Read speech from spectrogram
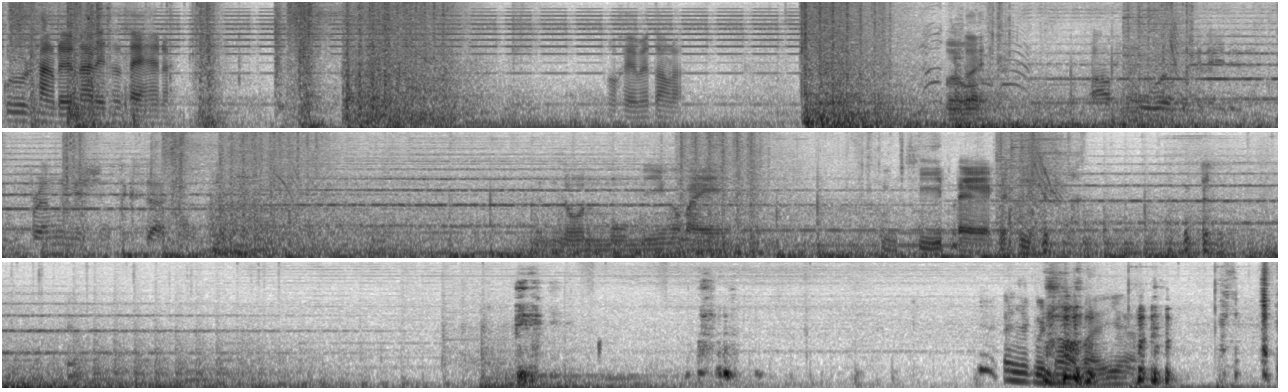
กูดูทางเดินหน้าเลสแตร์ให้หน่อยโอเคไม่ต้องละเออสวย Op 4 eliminated. Friendly mission successful. มันโดนมุมนี้เข้าไปถึง ขี้แตก ไอ้ยี่กูชอบอะไรเงี้ยเห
